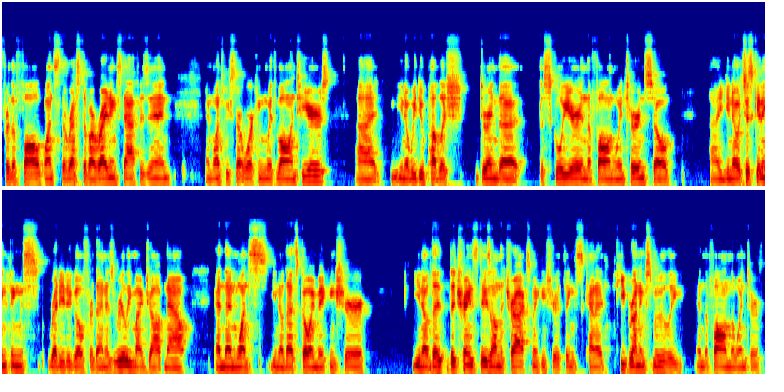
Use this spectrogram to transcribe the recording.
for the fall once the rest of our writing staff is in, and once we start working with volunteers. Uh, you know, we do publish during the the school year in the fall and winter, and so uh, you know, it's just getting things ready to go for then is really my job now. And then once you know that's going, making sure you know the the train stays on the tracks, making sure things kind of keep running smoothly in the fall and the winter.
